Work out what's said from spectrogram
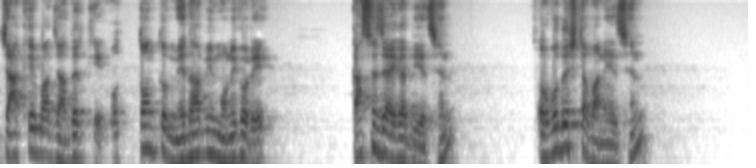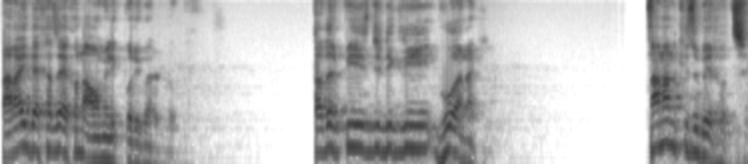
যাকে বা যাদেরকে অত্যন্ত মেধাবী মনে করে কাছে জায়গা দিয়েছেন, উপদেষ্টা বানিয়েছেন, তারাই দেখা যায় এখন আওয়ামী লীগ পরিবারের লোক। তাদের পিএইচডি ডিগ্রি ভুয়া নাকি? নানান কিছু বের হচ্ছে।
